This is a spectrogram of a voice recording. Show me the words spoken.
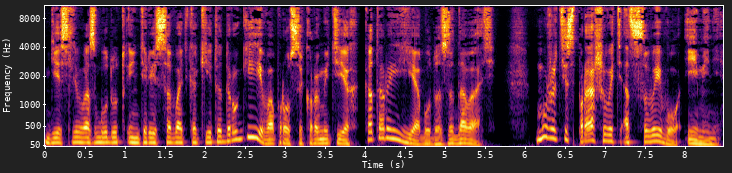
Если вас будут интересовать какие-то другие вопросы, кроме тех, которые я буду задавать, можете спрашивать от своего имени.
